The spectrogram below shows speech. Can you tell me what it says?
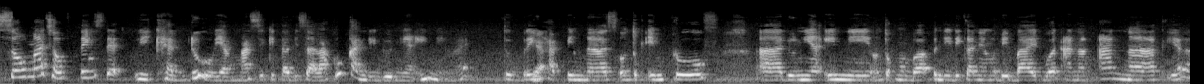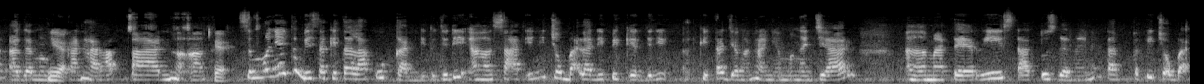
so much of things that we can do yang masih kita bisa lakukan di dunia ini right to bring yeah. happiness, untuk improve uh, dunia ini, untuk membawa pendidikan yang lebih baik buat anak-anak, ya, agar memberikan yeah. harapan. Uh, yeah. Semuanya itu bisa kita lakukan gitu. Jadi uh, saat ini cobalah dipikir. Jadi kita jangan hanya mengejar uh, materi, status dan lain-lain, tapi coba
